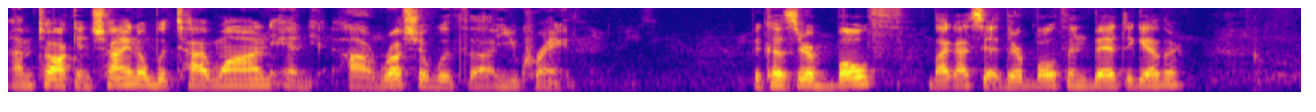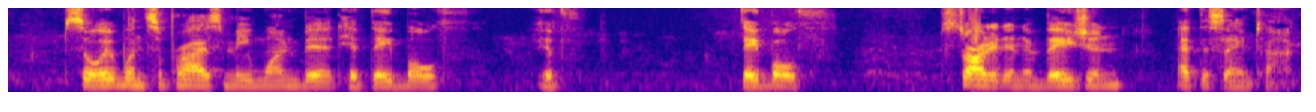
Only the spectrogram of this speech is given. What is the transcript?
I'm talking China with Taiwan and uh, Russia with uh, Ukraine. Because they're both, like I said, they're both in bed together. So it wouldn't surprise me one bit if they both, if they both started an invasion at the same time.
